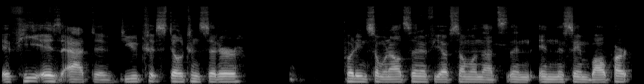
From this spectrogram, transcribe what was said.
if he is active, do you still consider putting someone else in if you have someone that's in in the same ballpark?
